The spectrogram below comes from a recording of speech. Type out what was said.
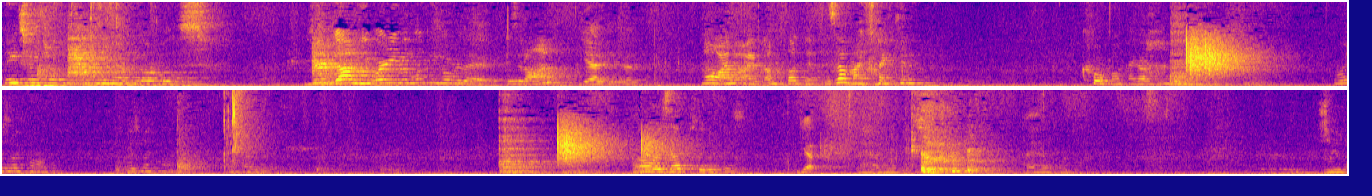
Thanks, Rachel, for cleaning out the office. You're dumb. You weren't even looking over there. Is it on? Yeah, you did. No, I know. I unplugged it. Is that my blanket? Cool. I got it. Where's my phone? Where's my phone? Is that Pluto's? Yep. I have one. I have one. Let me.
